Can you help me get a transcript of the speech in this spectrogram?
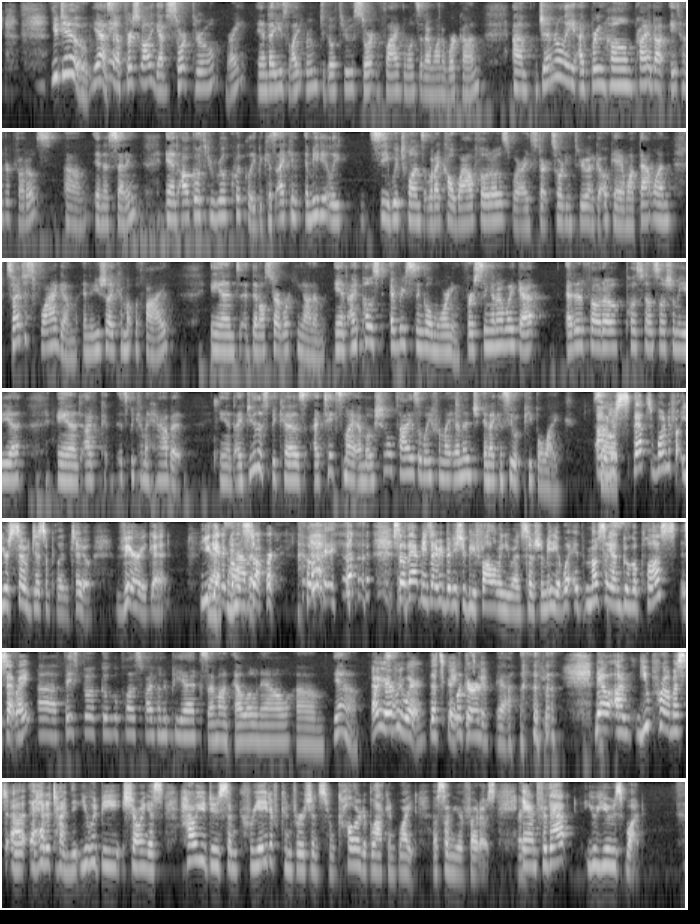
You do, yes. Uh, first of all, you got to sort through them, right? And I use Lightroom to go through, sort, and flag the ones that I want to work on. Um, generally, I bring home probably about 800 photos um, in a setting, and I'll go through real quickly because I can immediately see which ones, what I call wow photos, where I start sorting through and I go, okay, I want that one. So I just flag them, and usually I come up with five, and then I'll start working on them. And I post every single morning. First thing when I wake up, edit a photo, post it on social media, and I've it's become a habit. And I do this because it takes my emotional ties away from my image, and I can see what people like. oh, So- you're, that's wonderful. You're so disciplined too. Very good. You Yeah, get a it's a gold star. okay. so that means everybody should be following you on social media. Mostly on Google Plus, is that right? uh, Facebook, Google Plus, 500px. I'm on Ello now. Um, yeah. Oh, you're everywhere. That's great. That's good. Yeah. Now, um, you promised uh, ahead of time that you would be showing us how you do some creative conversions from color to black and white of some of your photos. And for that, you use what?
